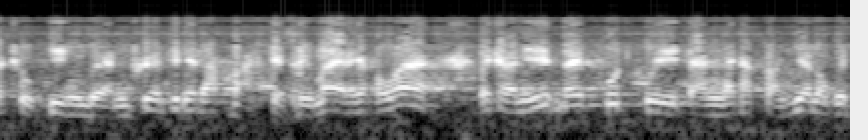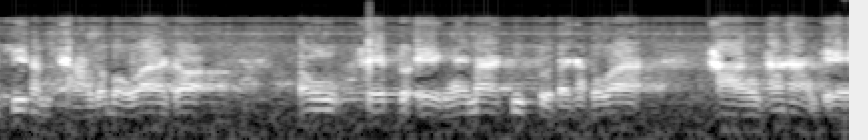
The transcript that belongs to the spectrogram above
จะถูกยิงเหมือนเพื่อนที่ได้รับบาดเจ็บหรือไม่นะครับ เพราะว่าในขณะนี้ได้พูดคุยกันนะครับก่อนที่จะลงพื้นที่ทำข่าวก็บอกว่าก็ ต้องเซฟตัวเองให้มากที่สุดนะครับ เพราะว่าทางทหารเอง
